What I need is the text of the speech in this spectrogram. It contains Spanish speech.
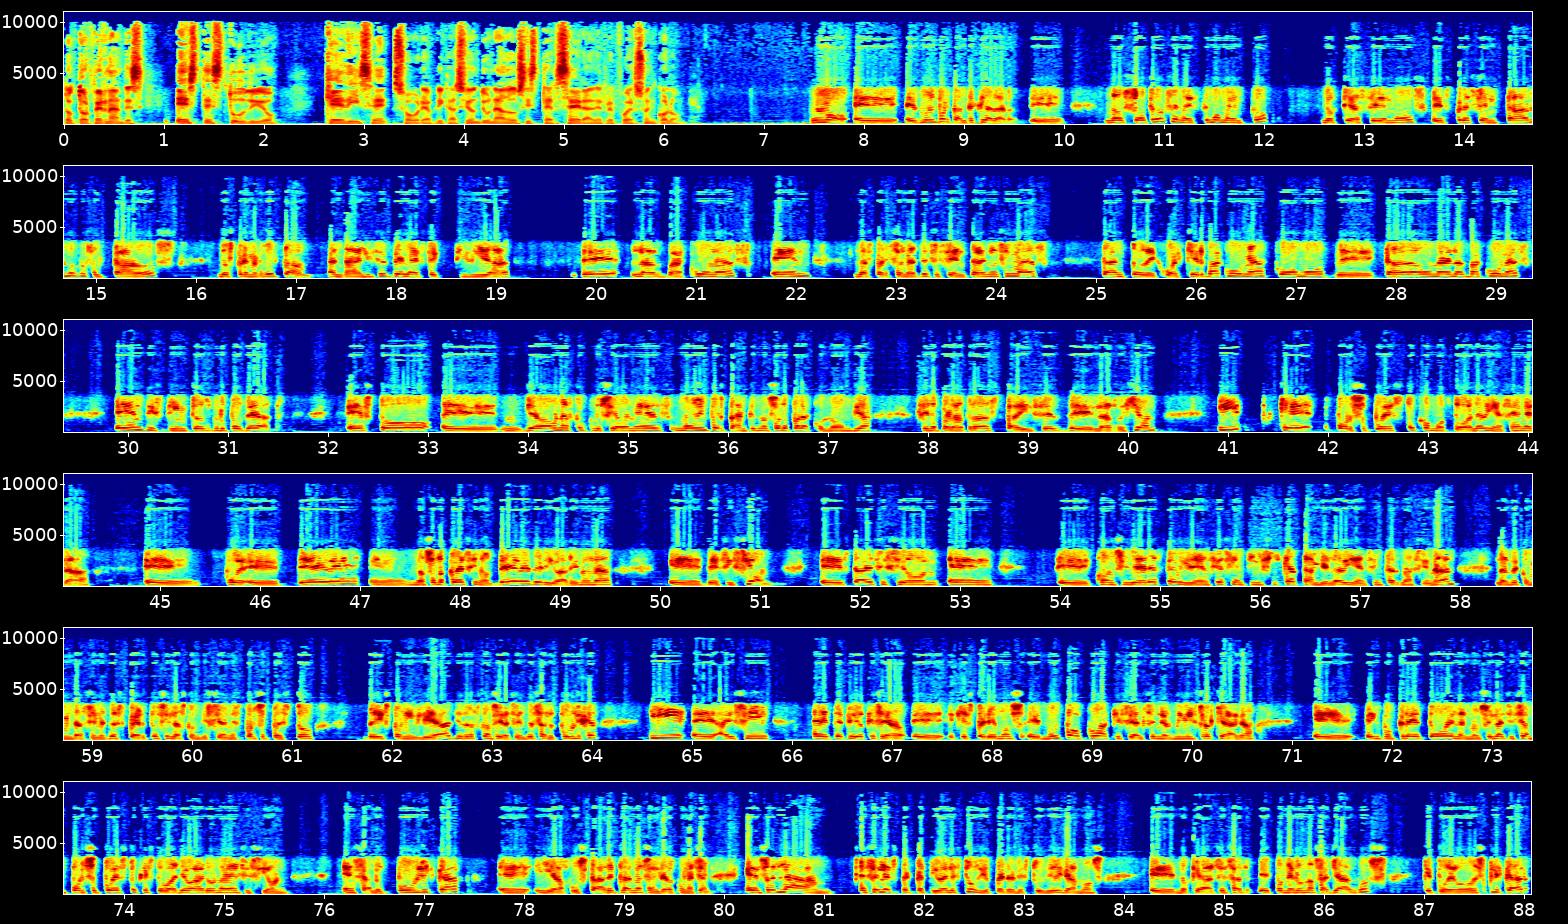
Doctor Fernández, este estudio, ¿qué dice sobre aplicación de una dosis tercera de refuerzo en Colombia? No, eh, es muy importante aclarar. Eh, nosotros en este momento lo que hacemos es presentar los resultados, los primeros resultados, análisis de la efectividad de las vacunas en las personas de 60 años y más, tanto de cualquier vacuna como de cada una de las vacunas en distintos grupos de edad. Esto eh, lleva a unas conclusiones muy importantes, no solo para Colombia, sino para otros países de la región, y que, por supuesto, como toda la evidencia generada, eh, eh, debe, no solo puede, sino debe derivar en una decisión. Esta decisión considera esta evidencia científica, también la evidencia internacional, las recomendaciones de expertos y las condiciones, por supuesto, de disponibilidad y otras consideraciones de salud pública. Y eh, ahí sí eh, te pido que sea eh, que esperemos muy poco a que sea el señor ministro el que haga en concreto el anuncio de la decisión. Por supuesto que esto va a llevar a una decisión en salud pública y ajustar el plan nacional de vacunación. Eso es la esa es la expectativa del estudio, pero el estudio, digamos, lo que hace es poner unos hallazgos que puedo explicar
